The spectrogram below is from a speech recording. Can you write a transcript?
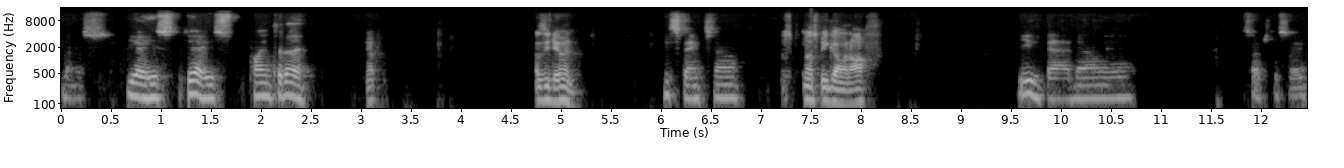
Nice. Yeah, he's yeah he's playing today. Yep. How's he doing? He stinks now. Must be going off. He's bad now. Yeah. Such to say.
